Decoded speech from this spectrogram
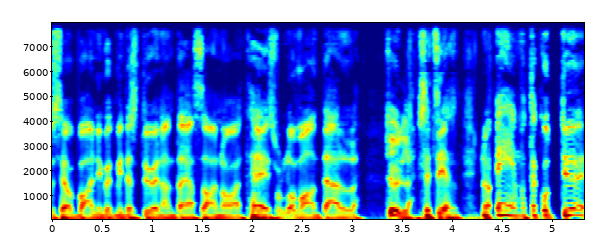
Se on vaan niin kuin, että mitä se työnantaja sanoo. Että hei, sulla loma on tällä. Kyllä. Sitten siihen, no ei, mutta kun työ,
